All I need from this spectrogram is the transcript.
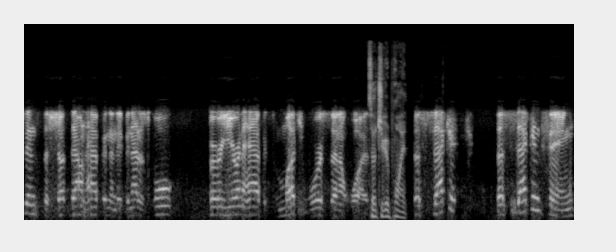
since the shutdown happened and they've been out of school for a year and a half, it's much worse than it was. Such a good point. The second, the second thing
